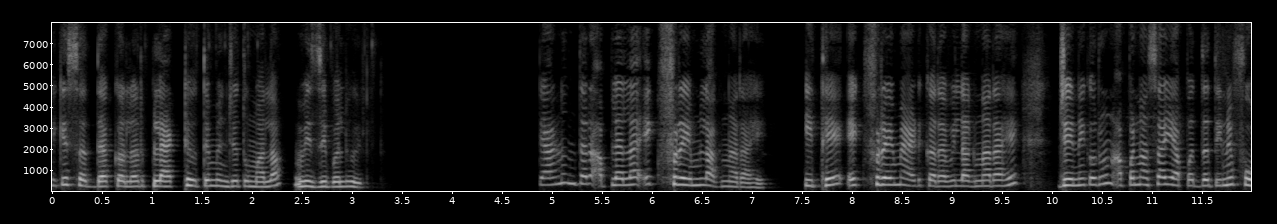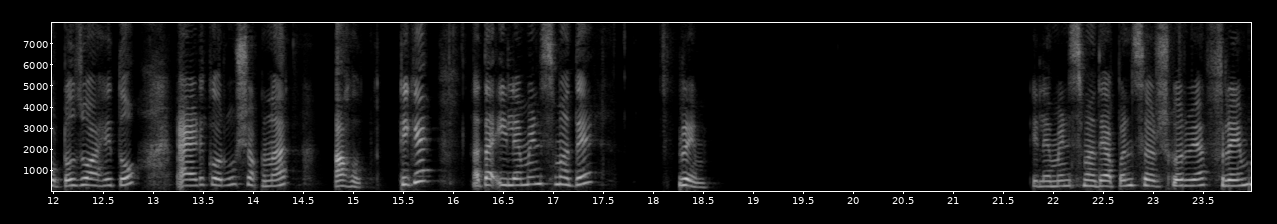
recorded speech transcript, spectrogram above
ठीक आहे सध्या कलर ब्लॅक ठेवते म्हणजे तुम्हाला विजिबल होईल. त्यानंतर आपल्याला एक फ्रेम लागणार आहे. इथे एक फ्रेम ऍड करावी लागणार आहे. जेणेकरून आपण असा या पद्धतीने फोटो जो आहे तो ऍड करू शकणार आहोत. ठीक आहे? आता इलेमेंट्समध्ये फ्रेम इलेमेंट्समध्ये आपण सर्च करूया. फ्रेम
